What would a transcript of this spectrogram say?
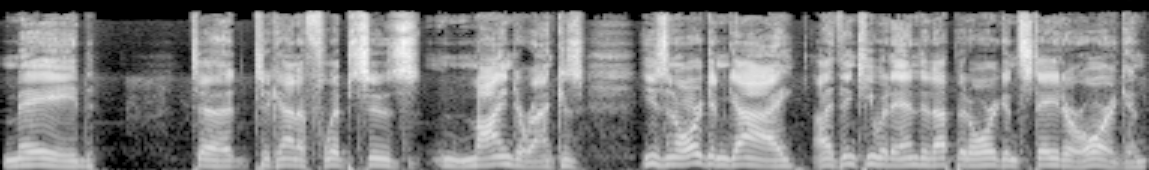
made to to kind of flip Suh's mind around? Because he's an Oregon guy. I think he would have ended up at Oregon State or Oregon,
